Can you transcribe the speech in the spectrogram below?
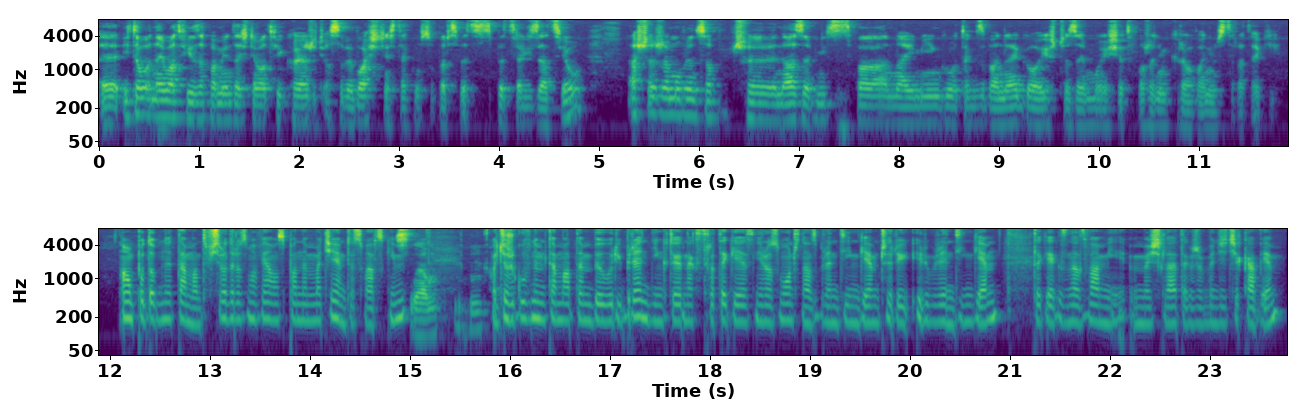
E, I to najłatwiej zapamiętać, najłatwiej kojarzyć osoby właśnie z taką super specjalizacją. A szczerze mówiąc, oprócz nazewnictwa, namingu tak zwanego, jeszcze zajmuję się tworzeniem, kreowaniem strategii. O podobny temat. W środę rozmawiałam z panem Maciejem Tesławskim. Znam. Mhm. Chociaż głównym tematem był rebranding, to jednak strategia jest nierozłączna z brandingiem czy rebrandingiem, tak jak z nazwami myślę, także będzie ciekawie.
